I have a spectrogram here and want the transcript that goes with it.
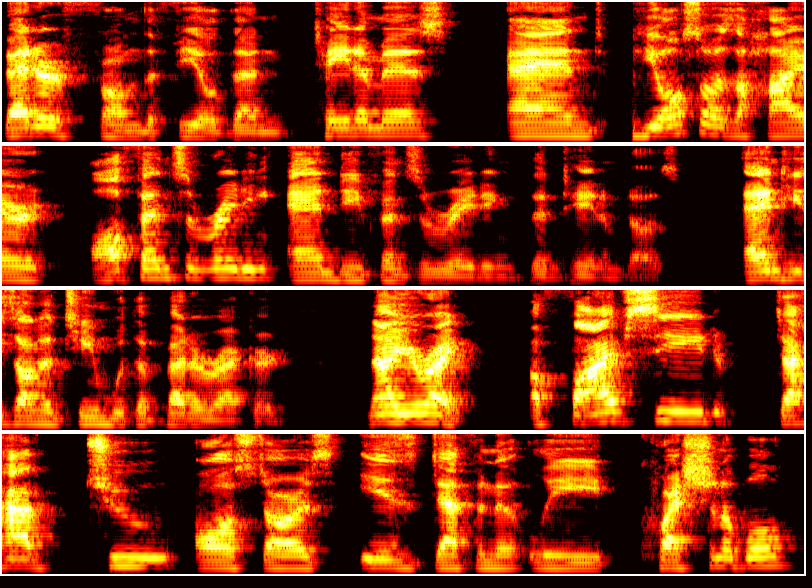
better from the field than Tatum is. And he also has a higher offensive rating and defensive rating than Tatum does. And he's on a team with a better record. Now, you're right. A five seed to have two All Stars is definitely questionable.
